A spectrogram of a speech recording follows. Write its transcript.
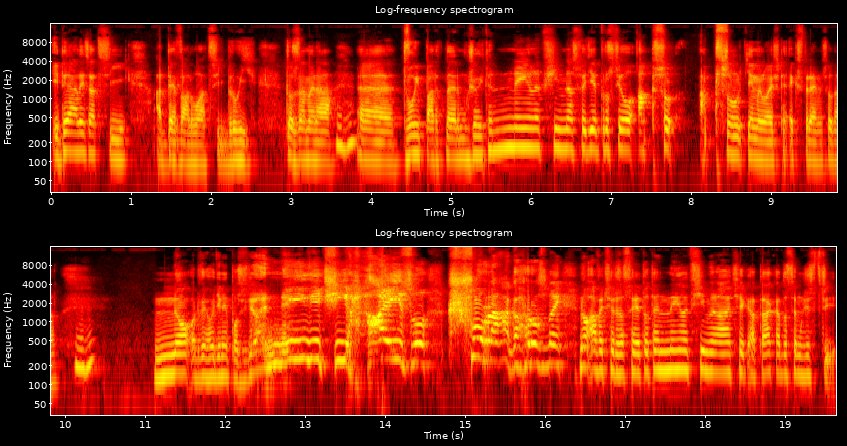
idealizací a devaluací druhých. To znamená, mm-hmm. eh, tvůj partner může být ten nejlepší na světě, prostě ho absol- absolutně miluješ, ty extrémy jsou tam. Mm-hmm. No, o dvě hodiny později, to je největší hajzl, čurák hrozný. No a večer zase je to ten nejlepší miláček a tak a to se může, stří,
